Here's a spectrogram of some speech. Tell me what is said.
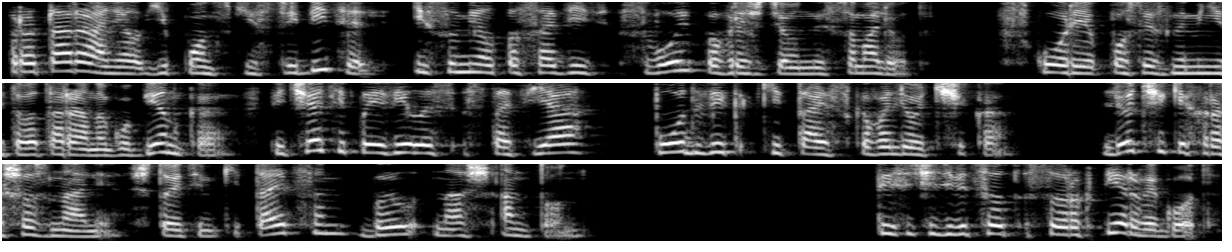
протаранил японский истребитель и сумел посадить свой поврежденный самолет. Вскоре после знаменитого тарана Губенко в печати появилась статья «Подвиг китайского летчика», Летчики хорошо знали, что этим китайцем был наш Антон. 1941 год.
